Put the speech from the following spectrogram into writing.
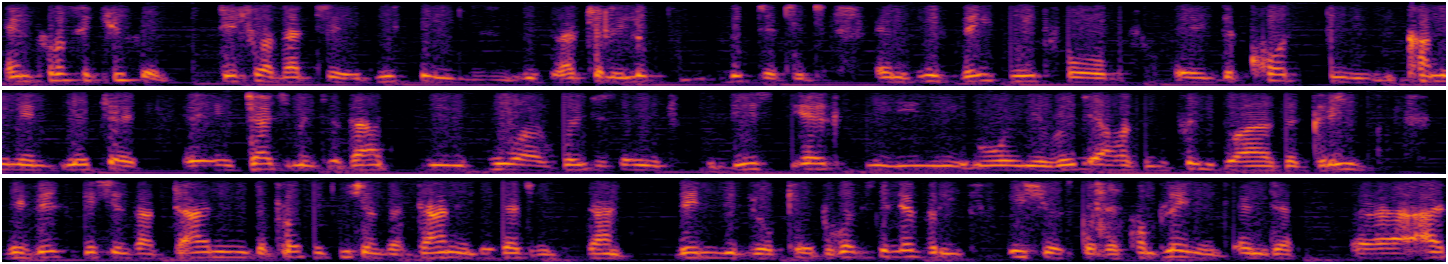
and prosecution to ensure that uh, this thing is, actually looked, looked at it. And if they need for uh, the court to come in and make a, a judgment that who are going to say this act you really was infringed was agreed, the investigations are done, the prosecutions are done, and the judgment is done, then you'll be okay. Because in every issue has got a complainant, and uh, uh,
